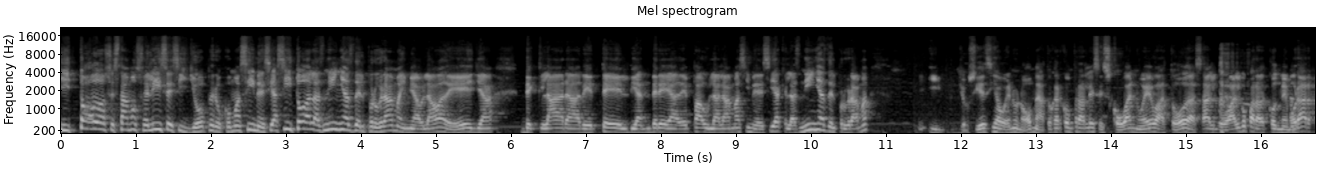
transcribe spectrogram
y todos estamos felices. Y yo, pero ¿cómo así? Me decía, sí, todas las niñas del programa y me hablaba de ella, de Clara, de Tel, de Andrea, de Paula Lamas y me decía que las niñas del programa, y yo sí decía, bueno, no, me va a tocar comprarles escoba nueva a todas, algo, algo para conmemorar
